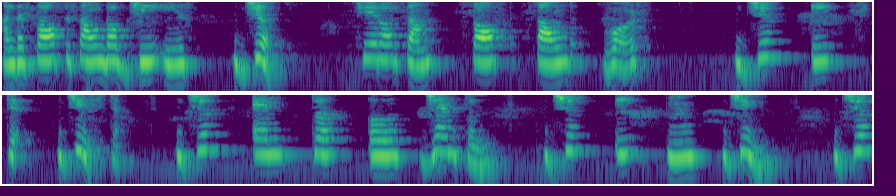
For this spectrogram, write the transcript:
and the soft sound of G is J. Here are some soft sound words. J, E, st, gist. J, N, T, L, gentle. J, E, M, gym. J,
